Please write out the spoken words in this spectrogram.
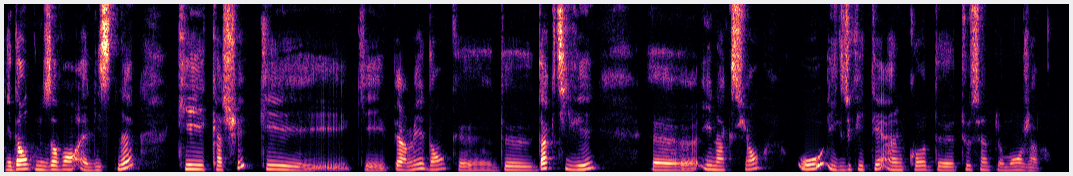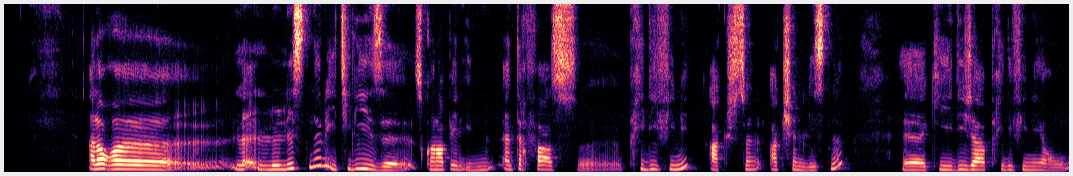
Et donc nous avons un listener qui est caché, qui, permet donc d'activer une action ou exécuter un code tout simplement Java. Alors, le, listener utilise ce qu'on appelle une interface prédéfinie, Action, Action Listener, euh, qui est déjà prédéfinie en,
